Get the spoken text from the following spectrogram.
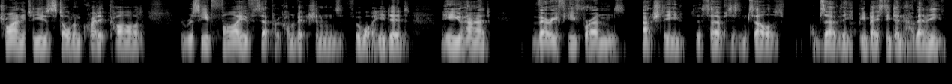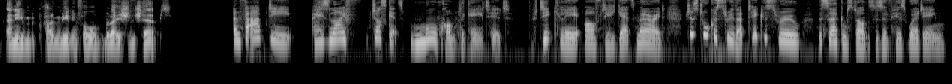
trying to use a stolen credit card, received five separate convictions for what he did. He had very few friends actually the services themselves observed that he basically didn't have any any kind of meaningful relationships. And for Abdi, his life just gets more complicated, particularly after he gets married. Just talk us through that. Take us through the circumstances of his wedding.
